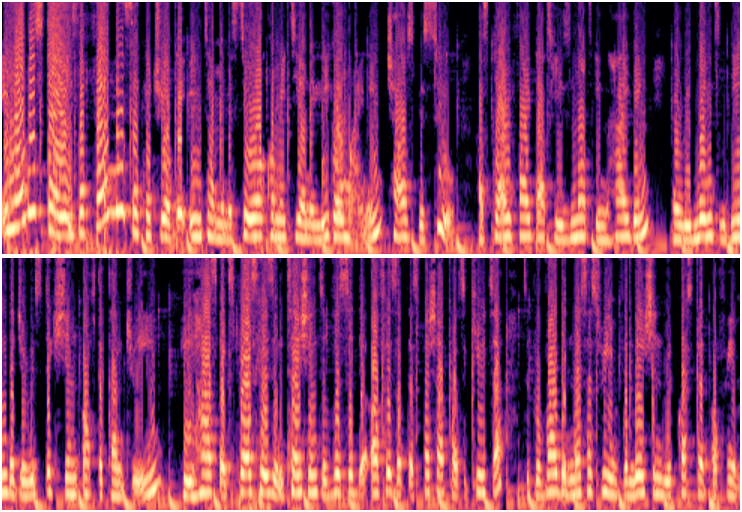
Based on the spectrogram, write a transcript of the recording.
In other stories, the former secretary of the Inter-Ministerial Committee on Illegal Mining, Charles Bissue, has clarified that he is not in hiding and remains within the jurisdiction of the country. He has expressed his intention to visit the office of the special prosecutor to provide the necessary information requested of him.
